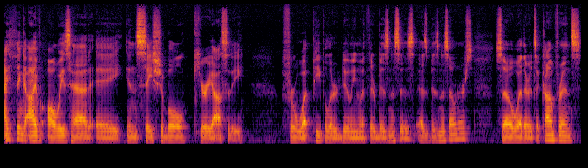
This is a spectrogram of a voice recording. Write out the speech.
I think I've always had a insatiable curiosity for what people are doing with their businesses as business owners. So whether it's a conference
